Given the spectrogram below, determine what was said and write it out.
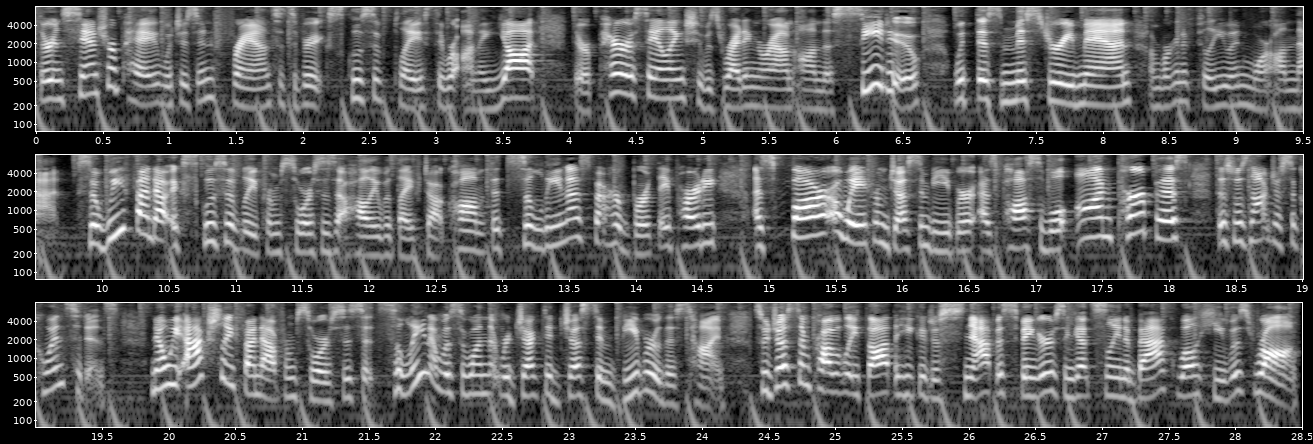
They're in Saint-Tropez, which is in France. It's a very exclusive place. They were on a yacht. They were parasailing. She was riding around on the Sea-Doo with this mystery man, and we're gonna fill you in more on that. So we found out exclusively from sources at HollywoodLife.com that Selena spent her birthday party as far away from Justin Bieber as possible on purpose. This was not just a coincidence. Now, we actually found out from sources that Selena was the one that rejected Justin Bieber this time. So Justin probably thought that he could just snap his fingers and get Selena back. Well, he was wrong.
